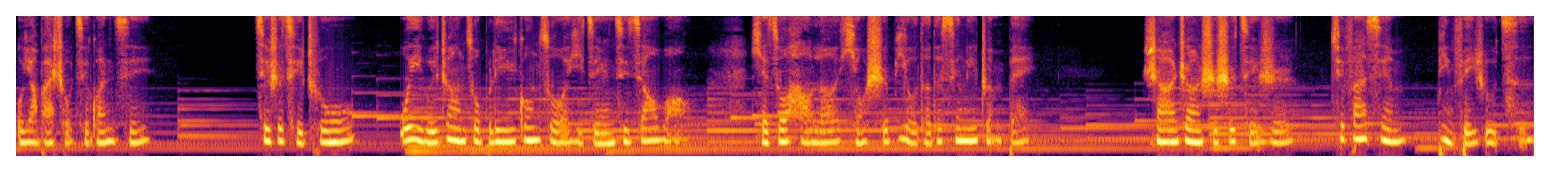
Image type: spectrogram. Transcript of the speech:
我要把手机关机。其实起初。我以为这样做不利于工作以及人际交往，也做好了有失必有得的心理准备。然而这样实施几日，却发现并非如此。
